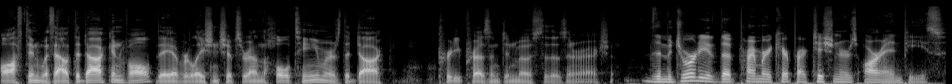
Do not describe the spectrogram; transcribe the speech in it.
often without the doc involved? They have relationships around the whole team, or is the doc pretty present in most of those interactions? The majority of the primary care practitioners are NPs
